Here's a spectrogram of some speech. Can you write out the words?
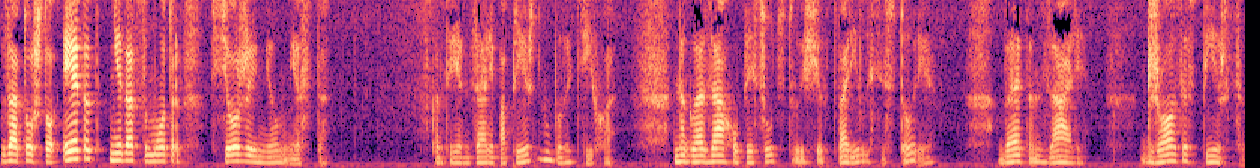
за то, что этот недосмотр все же имел место. В конференц-зале по-прежнему было тихо. На глазах у присутствующих творилась история – в этом зале Джозеф Пирсон,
